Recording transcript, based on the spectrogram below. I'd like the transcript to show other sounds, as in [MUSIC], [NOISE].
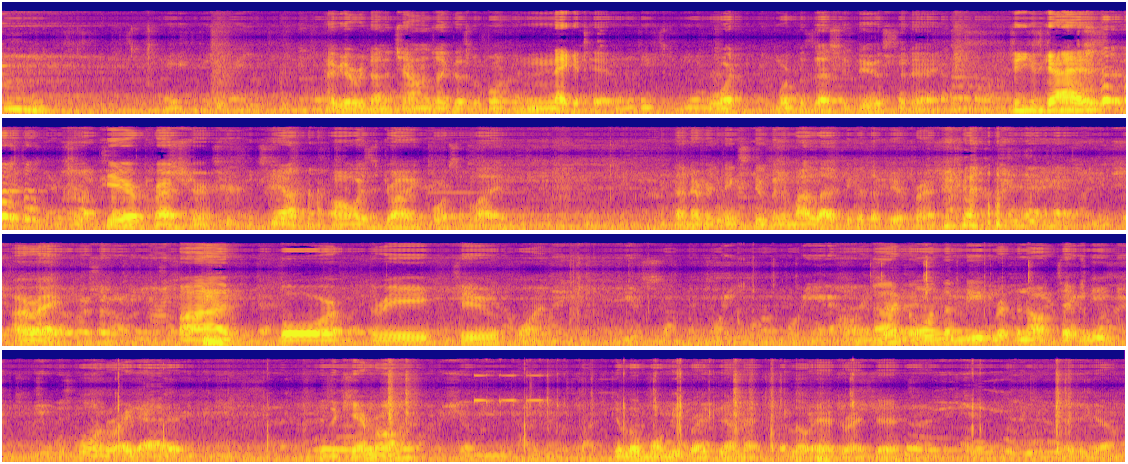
Hmm. Have you ever done a challenge like this before? Negative. What what possessed you to do this today? These guys. [LAUGHS] Peer pressure. Yeah. Always a driving force of life. Done everything stupid in my life because of peer pressure. [LAUGHS] All right. Five, four, three, two, one. Not going the meat ripping off technique. Just going right at it. Is the camera on? Get a little more meat right there on that little edge right there. There you go.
